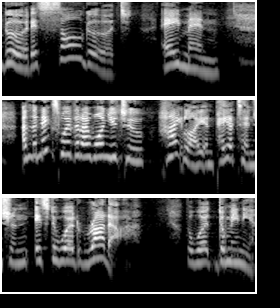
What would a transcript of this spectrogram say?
good. It's so good. Amen. And the next word that I want you to highlight and pay attention is the word rada, the word dominion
